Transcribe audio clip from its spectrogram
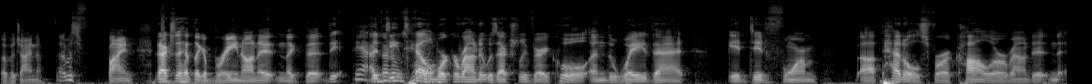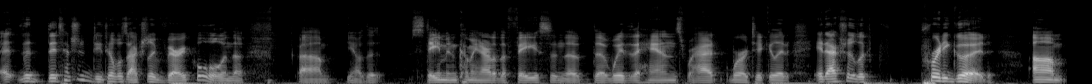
a vagina. That was fine. It actually had like a brain on it, and like the the, Yeah, the thought it was detail cool. work around it was actually very cool, and the way that it did form uh, petals for a collar around it, and uh, the, the attention to detail was actually very cool, and the um, you know the stamen coming out of the face and the the way that the hands were had were articulated, it actually looked pretty good. Um,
